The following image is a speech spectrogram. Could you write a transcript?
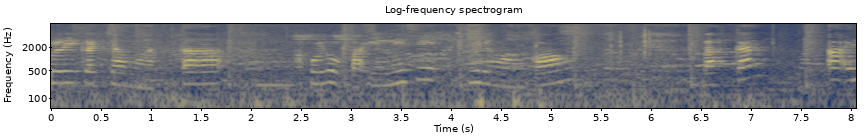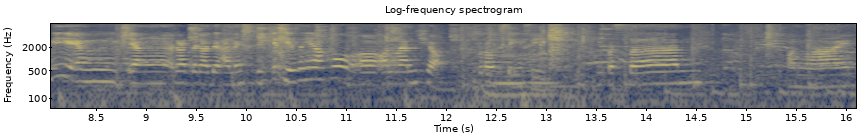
beli kacamata hmm, aku lupa ini sih ini di Hongkong bahkan ah ini yang yang rada-rada aneh sedikit biasanya aku uh, online shop browsing sih. Pesen online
